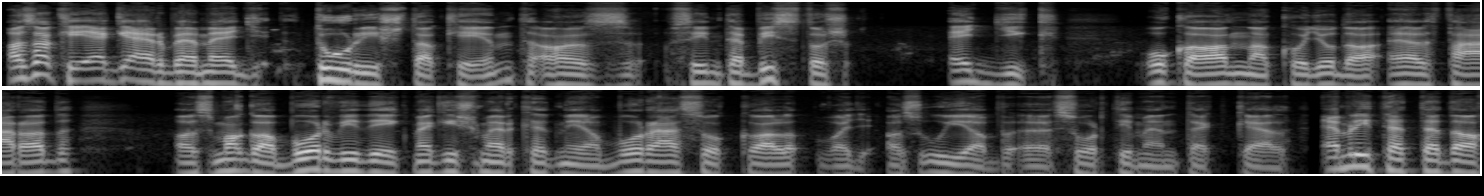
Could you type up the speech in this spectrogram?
Az, aki Egerbe megy turistaként, az szinte biztos egyik oka annak, hogy oda elfárad, az maga a borvidék, megismerkedni a borászokkal, vagy az újabb szortimentekkel. Említetted a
